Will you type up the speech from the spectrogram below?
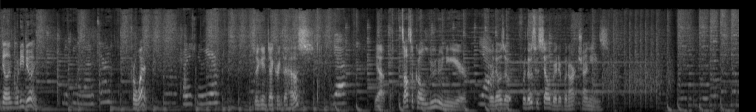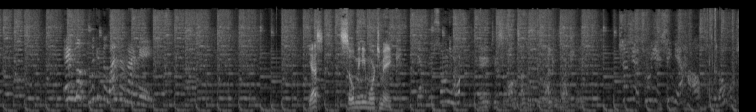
Dylan, what are you doing? Making a lantern. For what? Chinese New Year. So you're gonna decorate the house? Yeah. Yeah. It's also called Lunar New Year. Yeah. For those for those who celebrate it but aren't Chinese. Hey, look! Look at the lantern I made. Yes, it's so many more to make. Yes, there's so many more. Okay, it takes a long time to make these lanterns actually. 正月初一新年好，舞龙舞狮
